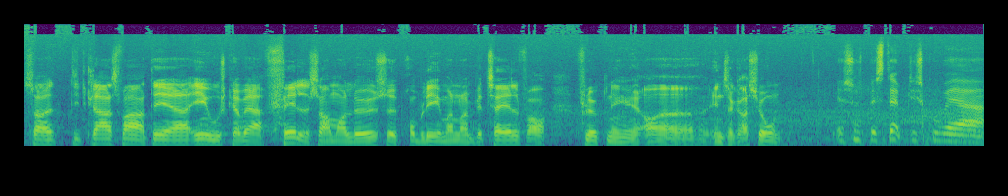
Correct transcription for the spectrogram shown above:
Så dit klare svar, det er, at EU skal være fælles om at løse problemerne og betale for flygtninge og øh, integration. Jeg synes bestemt, de skulle være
